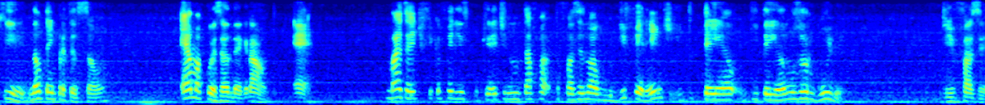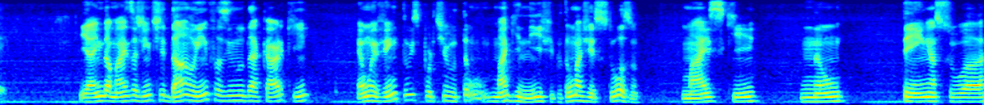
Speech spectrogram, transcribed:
que não tem pretensão, é uma coisa underground? É. Mas a gente fica feliz porque a gente não está fa fazendo algo diferente e que, tenha, que tenhamos orgulho de fazer. E ainda mais a gente dá um ênfase no Dakar que é um evento esportivo tão magnífico, tão majestoso, mas que não tem a sua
